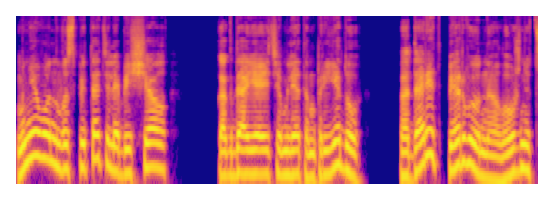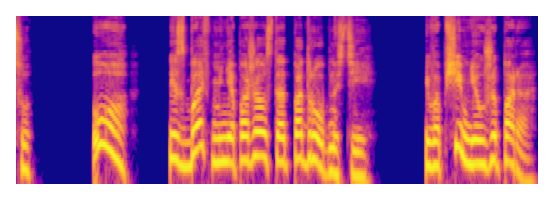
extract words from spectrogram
Мне вон воспитатель обещал, когда я этим летом приеду, подарит первую наложницу. О, избавь меня, пожалуйста, от подробностей. И вообще мне уже пора».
